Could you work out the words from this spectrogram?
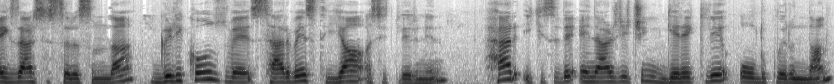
Egzersiz sırasında glikoz ve serbest yağ asitlerinin her ikisi de enerji için gerekli olduklarından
